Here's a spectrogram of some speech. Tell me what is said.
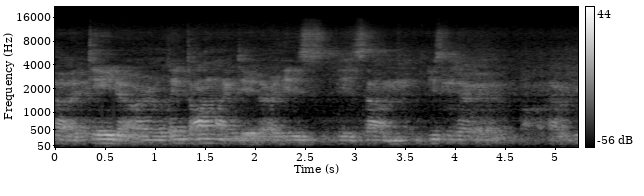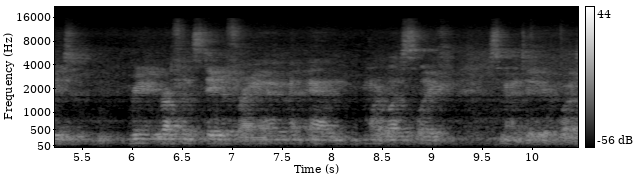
uh, data or linked online data are these these um, using the uh, re- re- reference data frame and more or less like semantic web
